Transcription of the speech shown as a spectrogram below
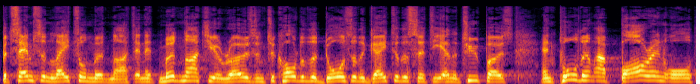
But Samson lay till midnight, and at midnight he arose and took hold of the doors of the gate of the city and the two posts, and pulled them up, bar and all,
